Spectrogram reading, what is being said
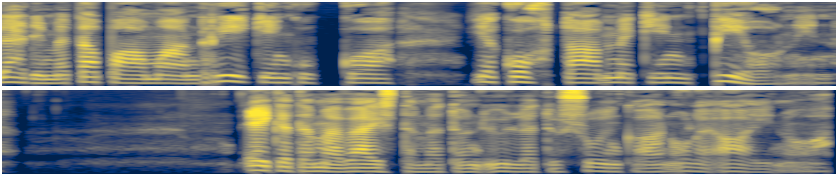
Lähdimme tapaamaan riikinkukkoa ja kohtaammekin pionin. Eikä tämä väistämätön yllätys suinkaan ole ainoa.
